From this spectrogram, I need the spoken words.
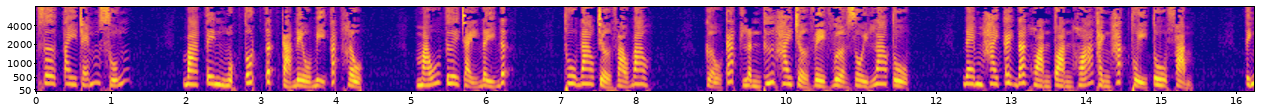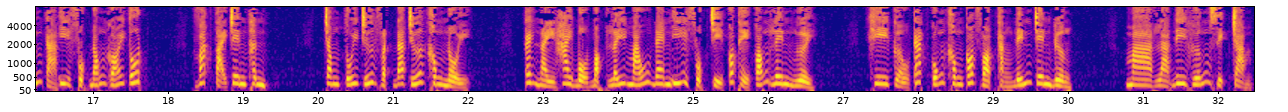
giơ tay chém xuống. ba tên ngục tốt tất cả đều bị cắt hầu. máu tươi chảy đầy đất thu đao trở vào bao, cửa cát lần thứ hai trở về vừa rồi lao tù, đem hai cách đã hoàn toàn hóa thành hắc thủy tù phạm, tính cả y phục đóng gói tốt, vác tại trên thân, trong túi chứ vật đã chứa không nổi, cái này hai bộ bọc lấy máu đen y phục chỉ có thể cõng lên người, khi cửa cát cũng không có vọt thẳng đến trên đường, mà là đi hướng dịch trạm,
